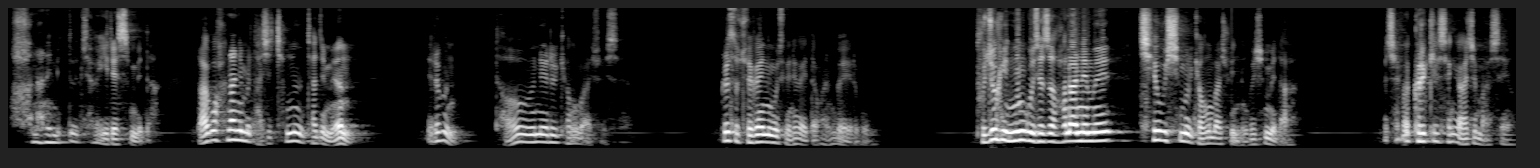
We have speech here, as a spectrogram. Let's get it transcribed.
하나님이 또 제가 이랬습니다. 라고 하나님을 다시 찾는, 찾으면 여러분 더 은혜를 경험할 수 있어요. 그래서 죄가 있는 곳에 은혜가 있다고 하는 거예요, 여러분. 부족이 있는 곳에서 하나님의 채우심을 경험할 수 있는 것입니다. 제발 그렇게 생각하지 마세요.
